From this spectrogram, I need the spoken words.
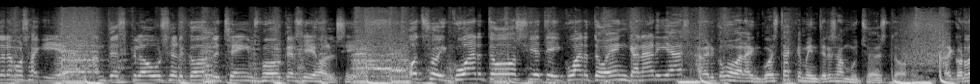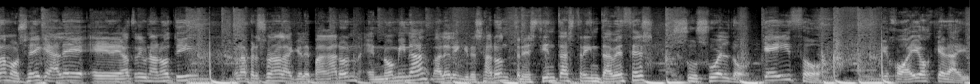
Tenemos aquí, ¿eh? Antes Closer con The Chainsmokers y Halsey. 8 y cuarto, 7 y cuarto en Canarias. A ver cómo va la encuesta, que me interesa mucho esto. Recordamos, ¿eh? Que Ale eh, ha traído una noti, una persona a la que le pagaron en nómina, ¿vale? Le ingresaron 330 veces su sueldo. ¿Qué hizo? Dijo, ahí os quedáis.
